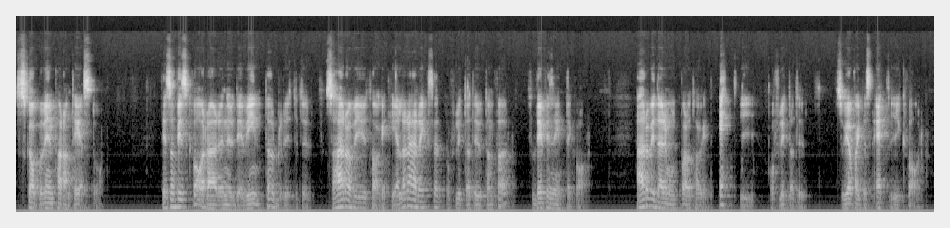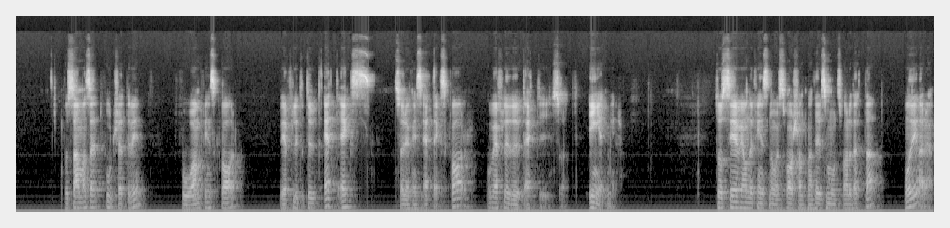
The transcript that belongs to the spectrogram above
Så skapar vi en parentes då. Det som finns kvar här är nu det vi inte har brutit ut. Så här har vi ju tagit hela det här xet och flyttat utanför. Så det finns inte kvar. Här har vi däremot bara tagit ett y och flyttat ut. Så vi har faktiskt ett y kvar. På samma sätt fortsätter vi. Tvåan finns kvar. Vi har flyttat ut ett x så det finns ett x kvar och vi har flyttat ut ett y så att inget mer. Då ser vi om det finns något svarsalternativ som motsvarar detta och det gör det.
